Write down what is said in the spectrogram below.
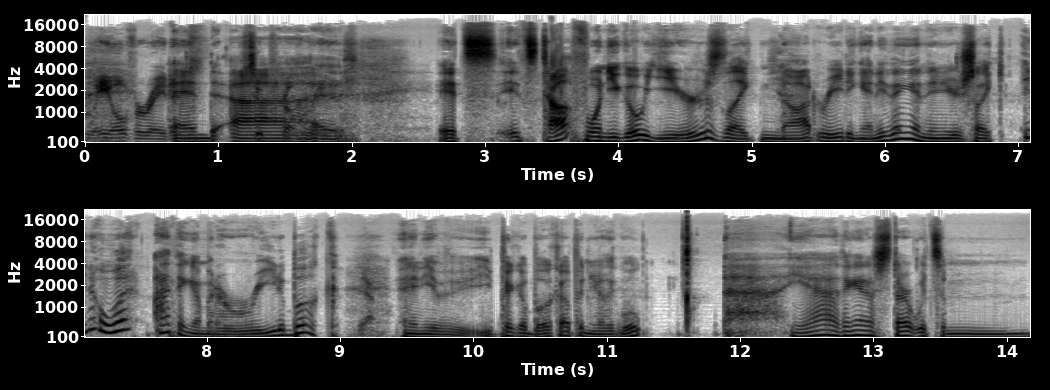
Way overrated. and uh, overrated. It's it's tough when you go years like not reading anything, and then you're just like, you know what? I think I'm gonna read a book. Yeah. And you you pick a book up, and you're like, well, yeah, I think I'm gonna start with some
